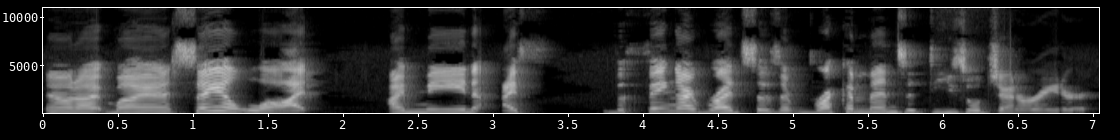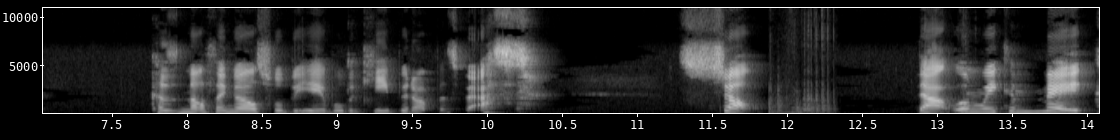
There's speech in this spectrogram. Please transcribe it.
And when I, when I say a lot, I mean I the thing I read says it recommends a diesel generator because nothing else will be able to keep it up as fast. So that one we can make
